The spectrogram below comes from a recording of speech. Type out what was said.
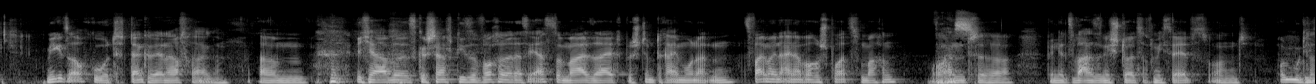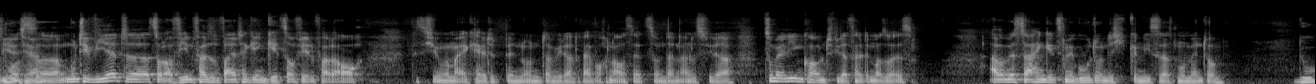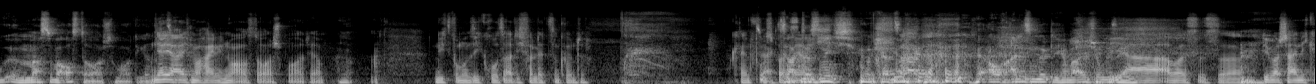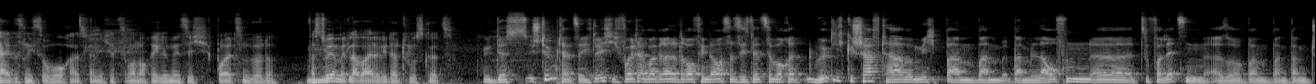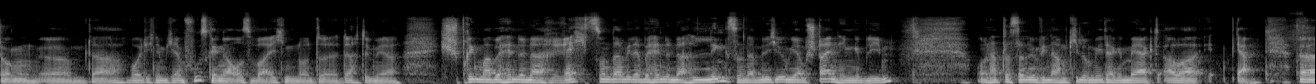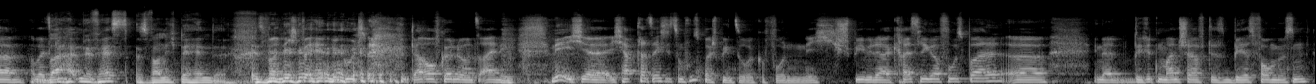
Mir geht's auch gut. Danke der Nachfrage. Ähm, ich habe es geschafft, diese Woche das erste Mal seit bestimmt drei Monaten zweimal in einer Woche Sport zu machen. Was? Und äh, bin jetzt wahnsinnig stolz auf mich selbst und, Und motiviert, muss, ja. äh, motiviert. Äh, es soll auf jeden Fall so weitergehen. Geht's auf jeden Fall auch, bis ich irgendwann mal erkältet bin und dann wieder drei Wochen aussetze und dann alles wieder zum Erliegen kommt, wie das halt immer so ist. Aber bis dahin geht's mir gut und ich genieße das Momentum. Du äh, machst aber Ausdauersport die ganze Ja, Zeit. ja, ich mache eigentlich nur Ausdauersport, ja. Nichts, wo man sich großartig verletzen könnte. Kein Fußball. Sag das nicht. Ich kann sagen. Auch alles möglich, aber alles schon gesehen. Ja, aber es ist, äh, die Wahrscheinlichkeit ist nicht so hoch, als wenn ich jetzt immer noch regelmäßig bolzen würde. Was du ja mittlerweile wieder tust, Götz. Das stimmt tatsächlich. Ich wollte aber gerade darauf hinaus, dass ich es letzte Woche wirklich geschafft habe, mich beim, beim, beim Laufen äh, zu verletzen, also beim, beim, beim Joggen. Ähm, da wollte ich nämlich einem Fußgänger ausweichen und äh, dachte mir, ich spring mal behende nach rechts und dann wieder behende nach links und dann bin ich irgendwie am Stein hängen geblieben. Und habe das dann irgendwie nach einem Kilometer gemerkt, aber ja. Äh, aber Da halten wir fest, es war nicht behende. es war nicht behende, gut. Darauf können wir uns einigen. Nee, ich, äh, ich habe tatsächlich zum Fußballspielen zurückgefunden. Ich spiele wieder Kreisliga-Fußball äh, in der dritten Mannschaft des BSV Müssen.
